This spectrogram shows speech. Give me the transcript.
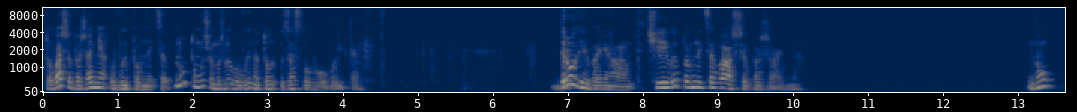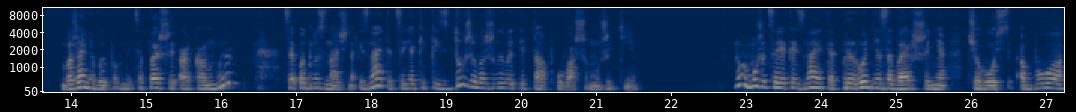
то ваше бажання виповниться. Ну, тому що, можливо, ви на то заслуговуєте. Другий варіант. Чи виповниться ваше бажання? Ну, бажання виповниться. Перший аркан мир це однозначно. І знаєте, це як якийсь дуже важливий етап у вашому житті. Ну, може, це якесь, знаєте, природнє завершення чогось, або,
